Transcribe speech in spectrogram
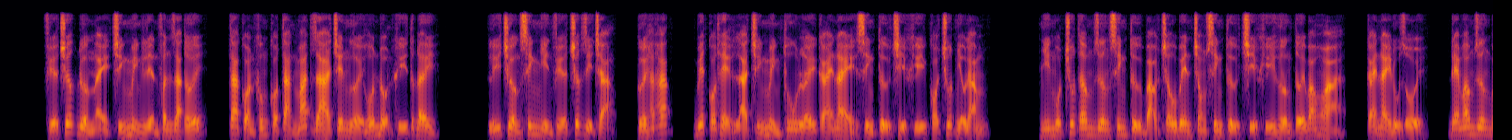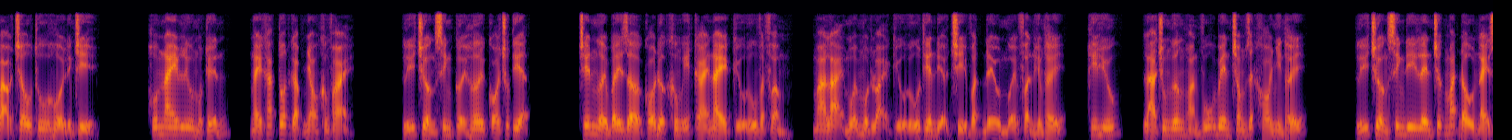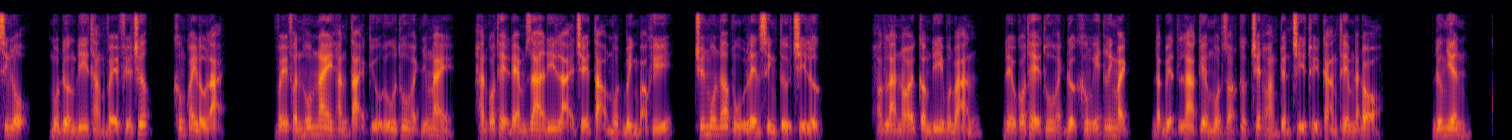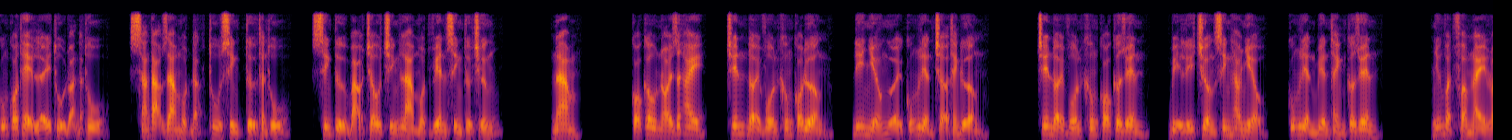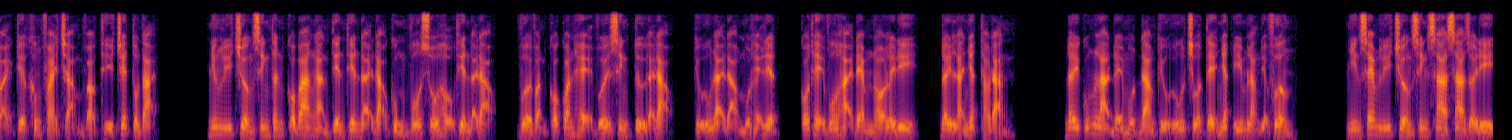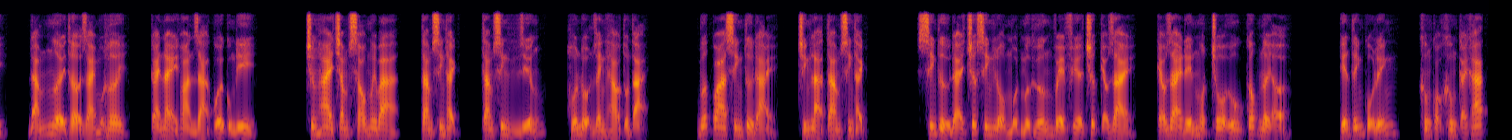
phía trước đường này chính mình liền phân ra tới, ta còn không có tản mát ra trên người hỗn độn khí tức đây. Lý trường sinh nhìn phía trước dị trạng, cười hắc hắc, biết có thể là chính mình thu lấy cái này sinh tử chỉ khí có chút nhiều lắm. Nhìn một chút âm dương sinh tử bảo châu bên trong sinh tử chỉ khí hướng tới báo hòa, cái này đủ rồi đem âm dương bảo châu thu hồi đình chỉ. Hôm nay lưu một tuyến, ngày khác tốt gặp nhau không phải. Lý trường sinh cười hơi có chút tiện. Trên người bây giờ có được không ít cái này cựu hữu vật phẩm, mà lại mỗi một loại cựu hữu thiên địa chỉ vật đều mười phần hiếm thấy, hy hữu, là trung ương hoàn vũ bên trong rất khó nhìn thấy. Lý trường sinh đi lên trước mắt đầu này sinh lộ, một đường đi thẳng về phía trước, không quay đầu lại. Về phần hôm nay hắn tại cựu hữu thu hoạch những này, hắn có thể đem ra đi lại chế tạo một bình bảo khí, chuyên môn ấp ủ lên sinh tử chỉ lực. Hoặc là nói cầm đi buôn bán, đều có thể thu hoạch được không ít linh mạch, đặc biệt là kia một giọt cực chết hoàng tuyển chỉ thủy càng thêm đắt đỏ đương nhiên, cũng có thể lấy thủ đoạn đặc thù, sáng tạo ra một đặc thù sinh tử thần thú, sinh tử bảo châu chính là một viên sinh tử trứng. Nam. Có câu nói rất hay, trên đời vốn không có đường, đi nhiều người cũng liền trở thành đường. Trên đời vốn không có cơ duyên, bị lý trường sinh hao nhiều, cũng liền biến thành cơ duyên. Những vật phẩm này loại kia không phải chạm vào thì chết tồn tại. Nhưng lý trường sinh thân có ba ngàn tiên thiên đại đạo cùng vô số hậu thiên đại đạo, vừa vặn có quan hệ với sinh tử đại đạo cựu đại đạo một hệ liệt, có thể vô hại đem nó lấy đi, đây là nhất thảo đản. Đây cũng là để một đám cựu chúa tể nhất im lặng địa phương nhìn xem lý trường sinh xa xa rời đi, đám người thở dài một hơi, cái này toàn giả cuối cùng đi. Chương hai trăm sáu mươi ba, tam sinh thạch, tam sinh giếng, hỗn độn danh hào tồn tại. Bước qua sinh tử đài, chính là tam sinh thạch. Sinh tử đài trước sinh lộ một mực hướng về phía trước kéo dài kéo dài đến một chỗ ưu cốc nơi ở. Tiến tĩnh cổ lĩnh, không có không cái khác.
